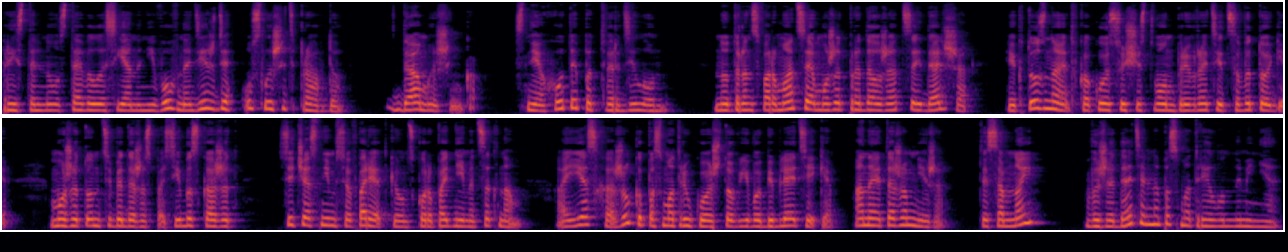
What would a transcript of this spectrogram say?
Пристально уставилась я на него в надежде услышать правду. «Да, мышенька», – с неохотой подтвердил он. «Но трансформация может продолжаться и дальше, и кто знает, в какое существо он превратится в итоге. Может, он тебе даже спасибо скажет. Сейчас с ним все в порядке, он скоро поднимется к нам. А я схожу-ка посмотрю кое-что в его библиотеке. Она этажом ниже. Ты со мной?» Выжидательно посмотрел он на меня.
